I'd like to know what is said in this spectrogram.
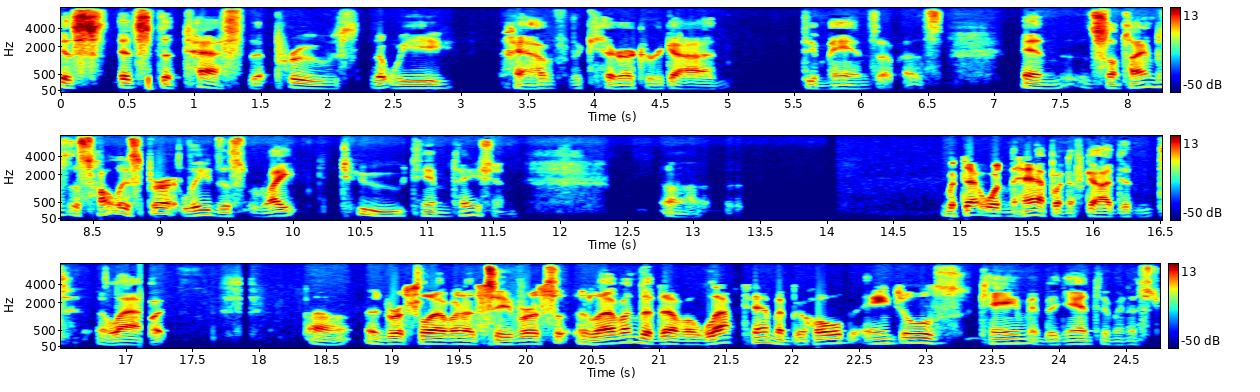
It's it's the test that proves that we have the character God demands of us. And sometimes this Holy Spirit leads us right to temptation. Uh, but that wouldn't happen if God didn't allow it. Uh, in verse 11, let's see, verse 11, the devil left him, and behold, angels came and began to minister.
